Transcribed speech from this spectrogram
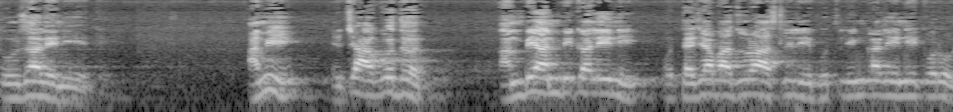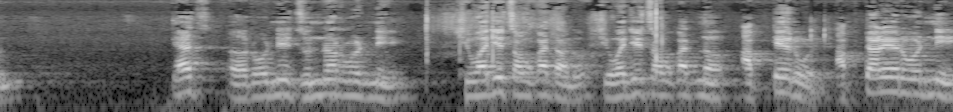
तुळजा लेणी येते. आम्ही याच्या अगोदर आंबे अंबिका लेणी व त्याच्या बाजूला असलेली भूतलिंगा लेणी करून त्याच रोडने जुन्नर रोडने शिवाजी चौकात आलो. शिवाजी चौकातनं आपटे रोड आपटाळे रोडने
